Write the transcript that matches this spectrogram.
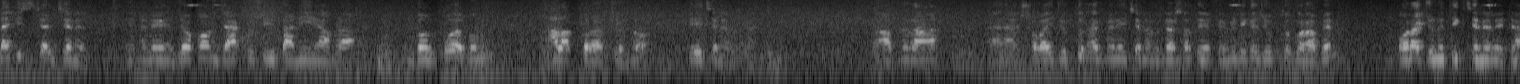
লাইফস্টাইল চ্যানেল এখানে যখন যা খুশি তা নিয়ে আমরা গল্প এবং আলাপ করার জন্য এই চ্যানেলটা আপনারা সবাই যুক্ত থাকবেন এই চ্যানেলটার সাথে ফ্যামিলিকে যুক্ত করাবেন। অরাজনৈতিক চ্যানেল এটা।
